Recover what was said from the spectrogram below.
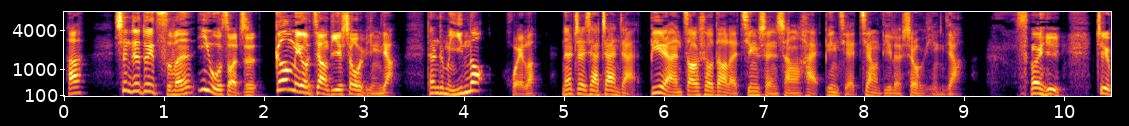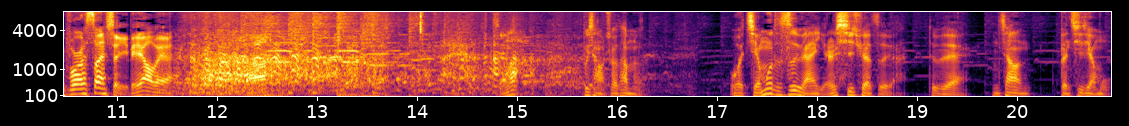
啊，甚至对此文一无所知，更没有降低社会评价。但这么一闹，毁了。那这下战战必然遭受到了精神伤害，并且降低了社会评价，所以这波算谁的呀？喂，啊！哎，行了，不想说他们了。我节目的资源也是稀缺资源，对不对？你像本期节目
